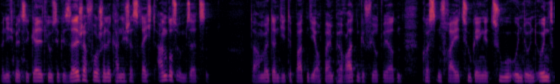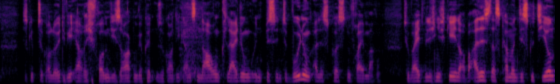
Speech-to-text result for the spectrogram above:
Wenn ich mir jetzt eine geldlose Gesellschaft vorstelle, kann ich das Recht anders umsetzen. Da haben wir dann die Debatten, die auch beim Piraten geführt werden, kostenfreie Zugänge zu und, und, und. Es gibt sogar Leute wie Erich Fromm, die sagen, wir könnten sogar die ganzen Nahrung, Kleidung und bis hin zur Wohnung alles kostenfrei machen. So weit will ich nicht gehen, aber alles das kann man diskutieren.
